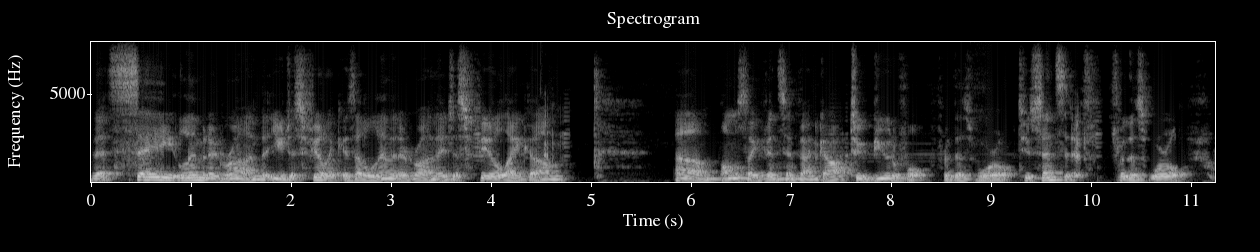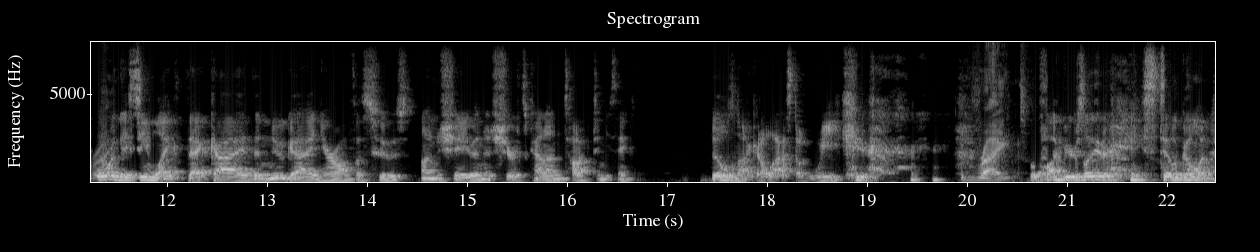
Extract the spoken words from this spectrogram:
that say limited run that you just feel like is a limited run. They just feel like um, um, almost like Vincent van Gogh, too beautiful for this world, too sensitive for this world. Right. Or they seem like that guy, the new guy in your office who's unshaven, his shirt's kind of untucked, and you think, Bill's not going to last a week here. right. well, five years later, he's still going.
